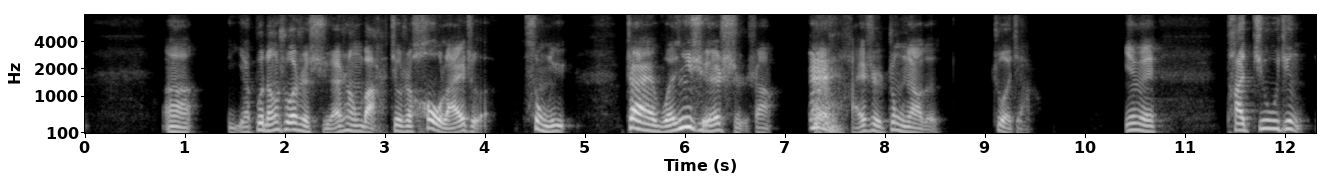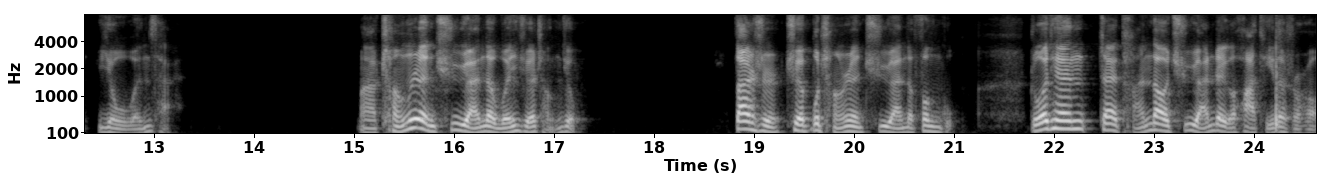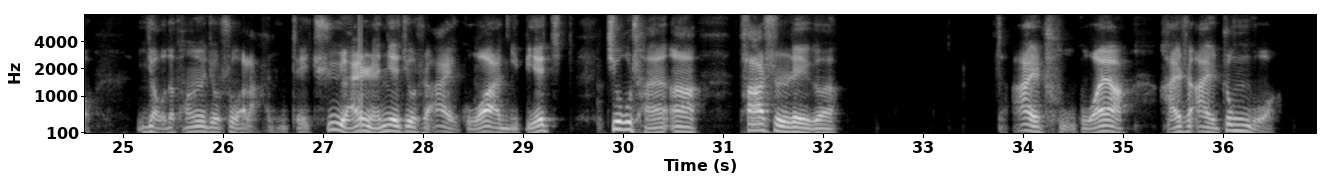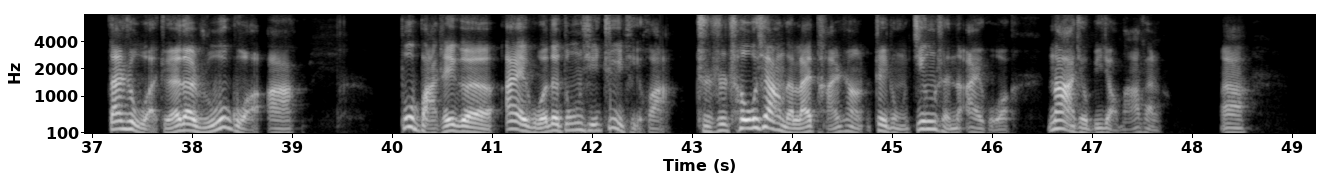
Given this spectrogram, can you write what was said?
啊，也不能说是学生吧，就是后来者宋玉，在文学史上 还是重要的作家，因为他究竟有文采啊，承认屈原的文学成就。但是却不承认屈原的风骨。昨天在谈到屈原这个话题的时候，有的朋友就说了：“这屈原人家就是爱国啊，你别纠缠啊，他是这个爱楚国呀，还是爱中国？”但是我觉得，如果啊不把这个爱国的东西具体化，只是抽象的来谈上这种精神的爱国，那就比较麻烦了啊。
